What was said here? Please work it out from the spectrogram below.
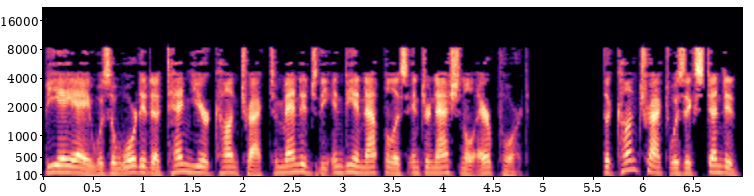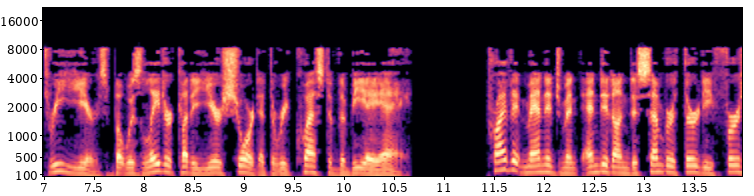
BAA was awarded a 10-year contract to manage the Indianapolis International Airport. The contract was extended three years but was later cut a year short at the request of the BAA. Private management ended on December 31,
